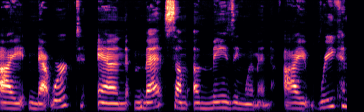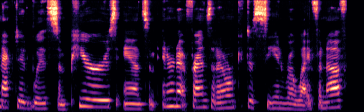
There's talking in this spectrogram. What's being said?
I networked and met some amazing women. I reconnected with some peers and some internet friends that I don't get to see in real life enough.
